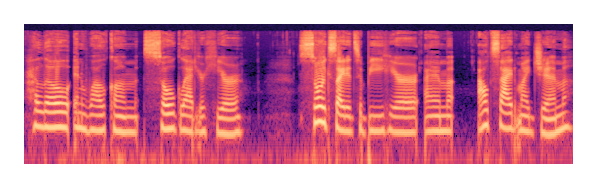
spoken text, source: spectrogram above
Hello and welcome. So glad you're here. So excited to be here. I'm outside my gym.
